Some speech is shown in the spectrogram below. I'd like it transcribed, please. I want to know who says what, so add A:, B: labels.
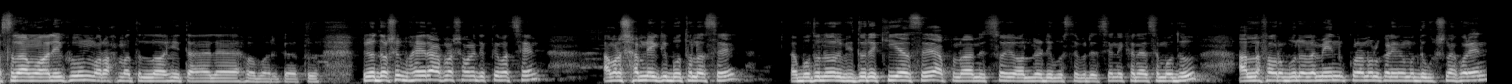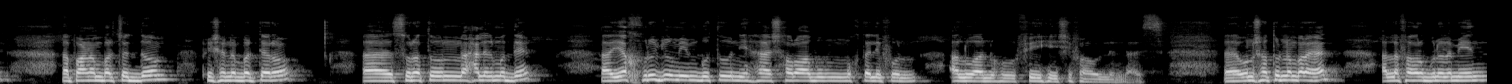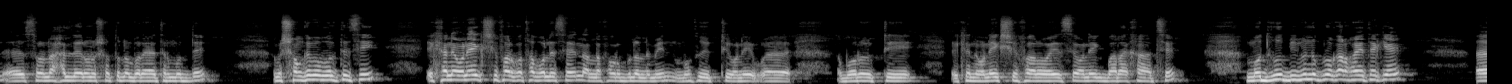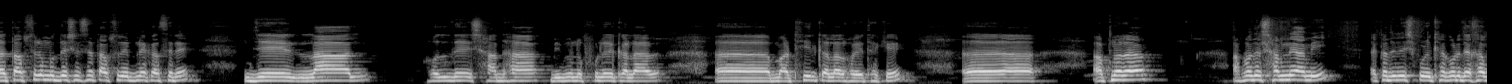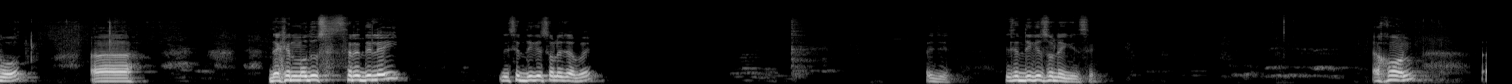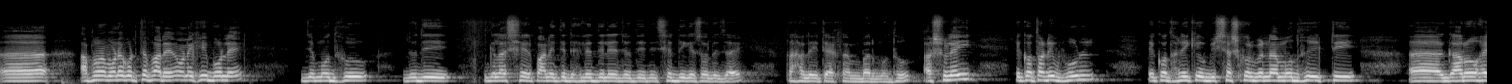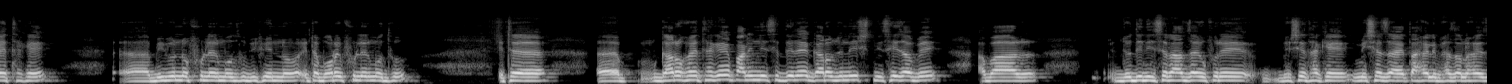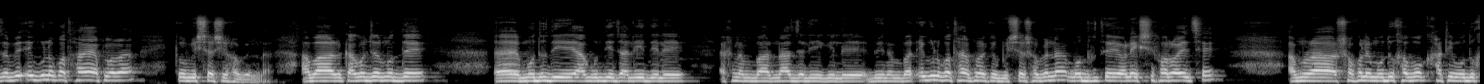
A: আসসালামু আলাইকুম রহমতুল্লাহি তালা বরকাত প্রিয় দর্শক ভাইয়েরা, আপনার সামনে দেখতে পাচ্ছেন, আমার সামনে একটি বোতল আছে। বোতলের ভিতরে কি আছে আপনারা নিশ্চয়ই অলরেডি বুঝতে পেরেছেন। এখানে আছে মধু। আল্লাহ ফাকরবুল আলমিন কোরআনুল কারিমের মধ্যে ঘোষণা করেন পারা নম্বর চোদ্দ ফিসার নম্বর তেরো সুরাতুন হালের মধ্যে ইয়াখরুজু মিমবুতু নিহা সরাবু মুখতালিফুন আলওয়ানহু ফিহি শিফাউল্লিনাস উনসত্তর নম্বর আয়াত আল্লাহ ফাকরবুল আলমিন সুরানা হাল্লের উনসত্তর নম্বর আয়াতের মধ্যে আমি সংক্ষেপে বলতেছি এখানে অনেক শেফার কথা বলেছেন আল্লাহ ফরবুল আলমিন মধু একটি অনেক বড় একটি এখানে অনেক শেফা রয়েছে অনেক বারাখা আছে। মধু বিভিন্ন প্রকার হয়ে থাকে আহ, তাফসিরের মধ্যে এসেছে তাফসির ইবনে কাসিরে যে লাল হলদে সাদা বিভিন্ন ফুলের কালার মাটির কালার হয়ে থাকে। আপনারা আপনাদের সামনে আমি একটা জিনিস পরীক্ষা করে দেখাবো। দেখেন মধু ছেড়ে দিলেই নিচের দিকে চলে যাবে। এই যে, নিচের দিকে চলে গেছে এখন আপনারা মনে করতে পারেন, অনেকেই বলে যে মধু যদি গ্লাসের পানিতে ঢেলে দিলে যদি নিচের দিকে চলে যায়, তাহলে এটা এক নাম্বার মধু। আসলেই এ কথাটি ভুল, এ কথাটি কেউ বিশ্বাস করবে না। মধু একটি গাঢ় হয়ে থাকে। বিভিন্ন ফুলের মধু, বিভিন্ন, এটা বড় ফুলের মধু। এটা গাঢ় হয়ে থাকে, পানি নিচে দিলে গাঢ় জিনিস নিচে যাবে। আবার যদি নিচে না যায়, উপরে ভেসে থাকে, মিশে যায়, তাহলে ভেজাল হয়ে যাবে। এগুলো কথায় আপনারা কেউ বিশ্বাসী হবেন না। আবার কাগজের মধ্যে মধু দিয়ে, আগুন দিয়ে জ্বালিয়ে দিলে, এক নম্বর না জ্বালিয়ে গেলে দুই নম্বর, এগুলো কথা আপনারা কেউ বিশ্বাস হবে না। মধুতে অনেক শেফা রয়েছে। আমরা সকলে মধু খাব খাঁটি মধু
